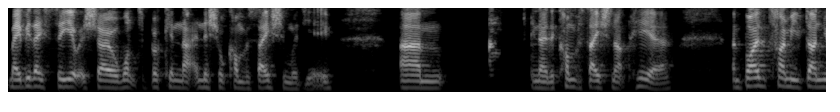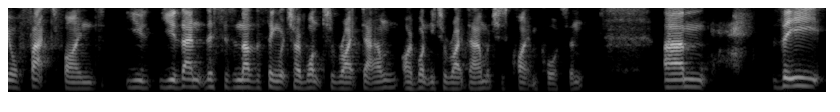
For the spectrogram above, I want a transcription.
maybe they see you at a show or want to book in that initial conversation with you. Um, you know, the conversation up here. And by the time you've done your fact find, you you then this is another thing which I want to write down. I want you to write down, which is quite important. Um, the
